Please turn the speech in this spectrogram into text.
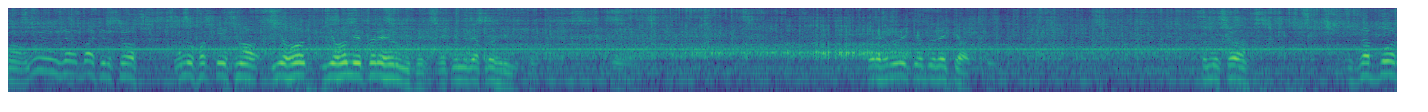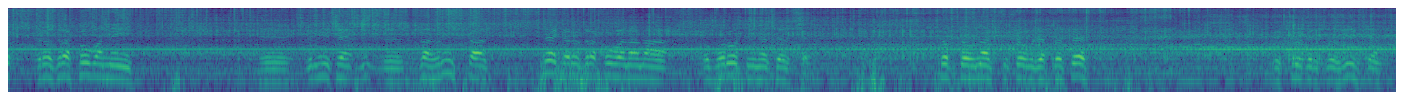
Ну і вже бачимо, що воно фактично його, його не перегрузить, як він буде прогрівся. Перегрузити його дуже тяжко. Тому що забор розрахований, е, вірніше, е, загрузка, ну, яка розрахована на обороти і на це все. Тобто у нас пішов вже процес, екструдер прогрівся.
